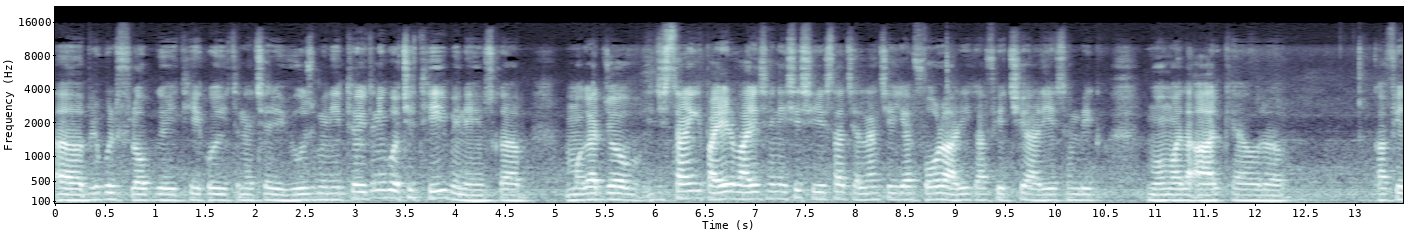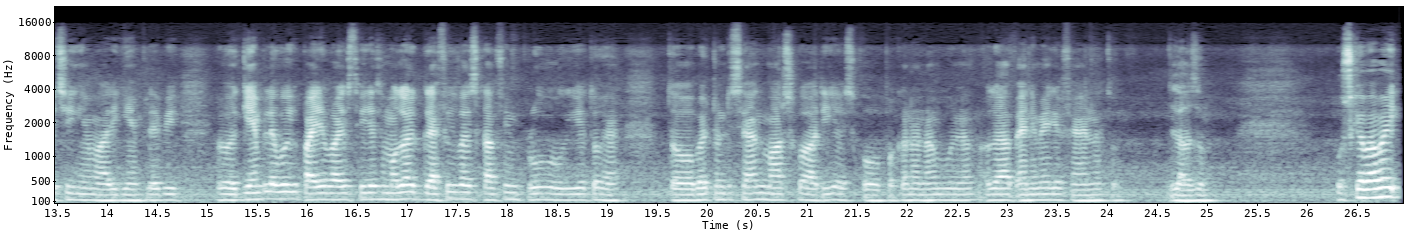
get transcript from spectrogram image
بالکل فلوپ گئی تھی، کوئی اتنے اچھے ریویوز بھی نہیں تھے اور اتنی کوئی اچھی تھی بھی نہیں اس کا۔ مگر جو جس طرح کی پائریٹ وائرس ہے اسی چیز ساتھ چلنا چاہیے۔ یار فور آ رہی، کافی اچھی آ رہی ہے۔ اس میں بھی محمد آرک ہے اور کافی اچھی گیم آ رہی گیم پلے بھی۔ گیم پلے وہی پائریٹ وائرس تھی جیسے، مگر گرافکس وائز کافی امپروو ہو گئی ہے تو ہے۔ تو بھائی ٹوئنٹی سیون مارچ کو آ رہی ہے، اس کو پکڑنا نہ بھولنا۔ اگر آپ اینیمے کے فین ہیں تو لازم۔ اس کے بعد بھائی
